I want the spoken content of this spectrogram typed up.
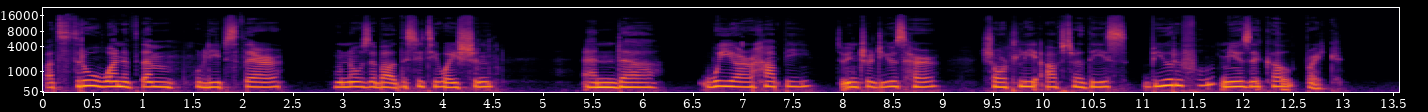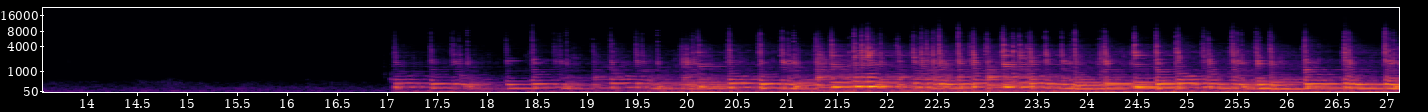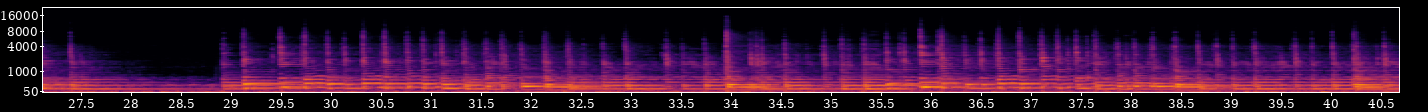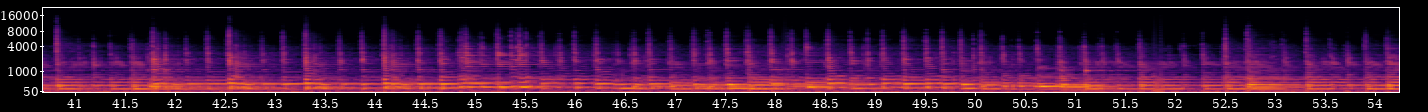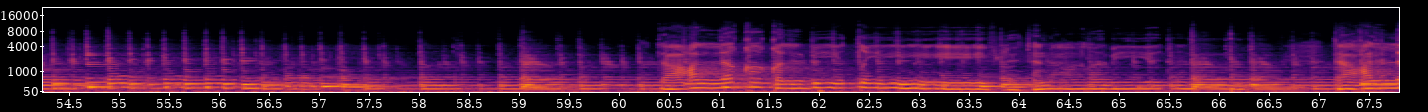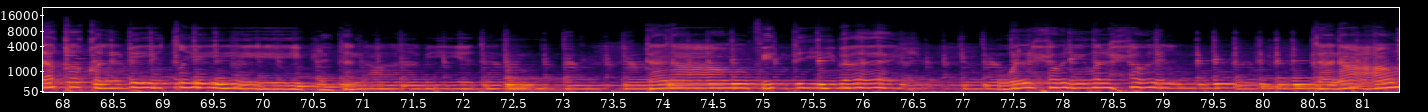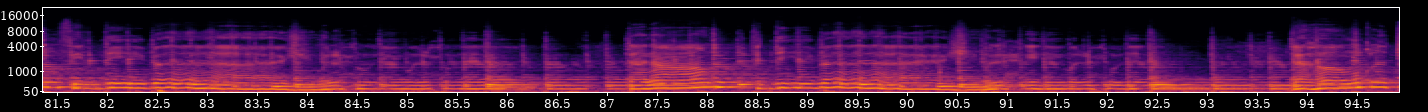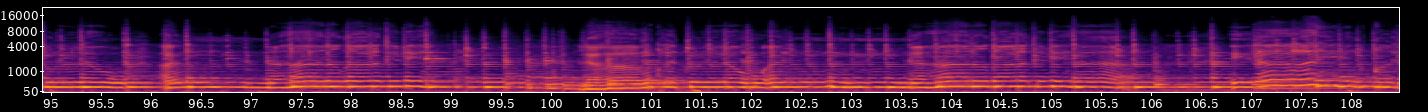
but through one of them who lives there, who knows about the situation. And uh, we are happy to introduce her shortly after this beautiful musical break. Thank you.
